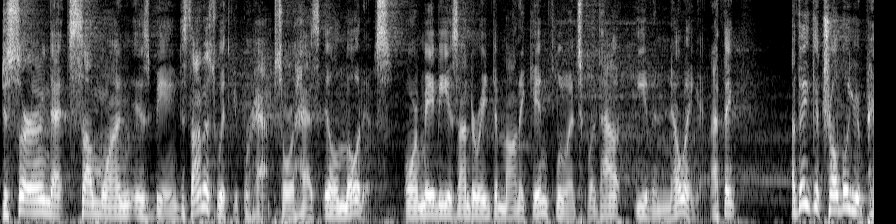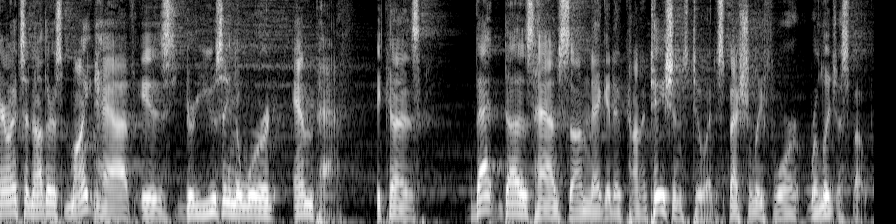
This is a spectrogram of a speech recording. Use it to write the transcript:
discern that someone is being dishonest with you perhaps, or has ill motives, or maybe is under a demonic influence without even knowing it. I think, I think the trouble your parents and others might have is you're using the word empath because that does have some negative connotations to it, especially for religious folk.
